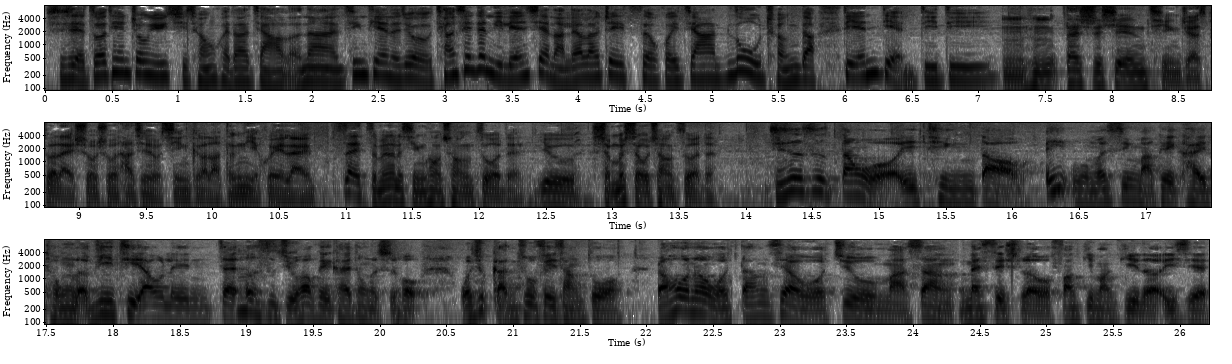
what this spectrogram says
谢谢，昨天终于启程回到家了。那今天呢，就抢先跟你连线了，聊聊这次回家路程的点点滴滴。嗯哼，但是先请 Jasper 来说说他这首新歌了，《等你回来》在怎么样的情况创作的，又什么时候创作的？其实是当我一听到，哎，我们新马可以开通了，VTL Lane 在二十九号可以开通的时候，我就感触非常多。然后呢，我当下我就马上 message 了我 Funky Monkey 的一些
